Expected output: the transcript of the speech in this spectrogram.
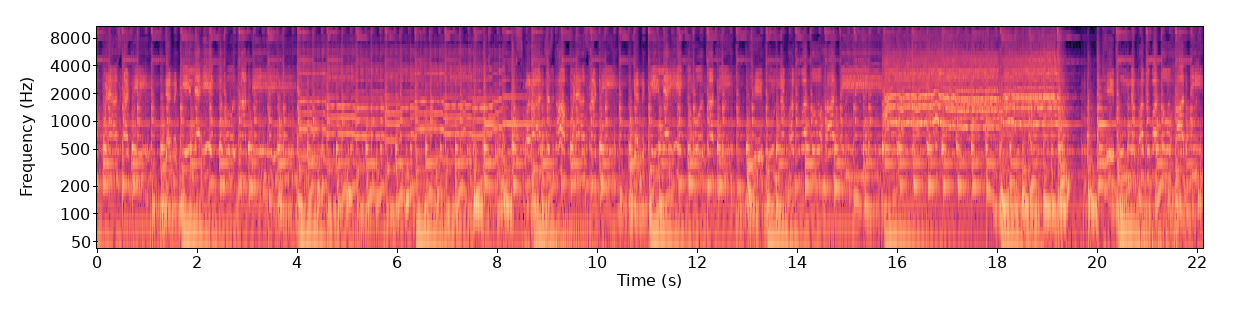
सापण्यासाठी जन केल्या एक हो जाती. स्वराज स्थापण्यासाठी जन केल्या एक हो जाती. हे गुण भगवतो हाती. हे गुण भगवतो हाती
